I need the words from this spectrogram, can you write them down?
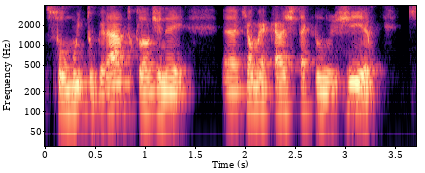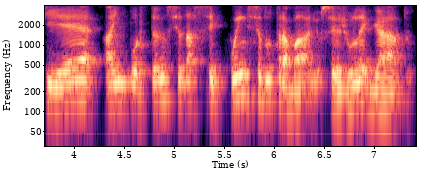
sou muito grato, Claudinei, uh, que é o mercado de tecnologia, que é a importância da sequência do trabalho, ou seja, o legado.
